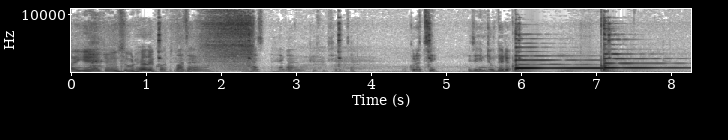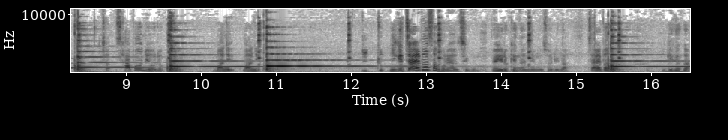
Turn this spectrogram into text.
아 이게 좀 연습을 해야 될 것 같아요. 맞아요. 하, 해봐요. 계속 시작. 그렇지. 이제 힘주고 내려. 음. 자, 4번이 어렵죠? 많이 많이 이쪽. 이게 짧아서 그래요 지금. 왜 이렇게 났냐면 소리가 짧아서. 이게 그러니까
